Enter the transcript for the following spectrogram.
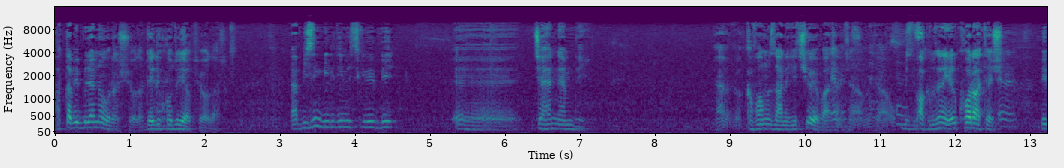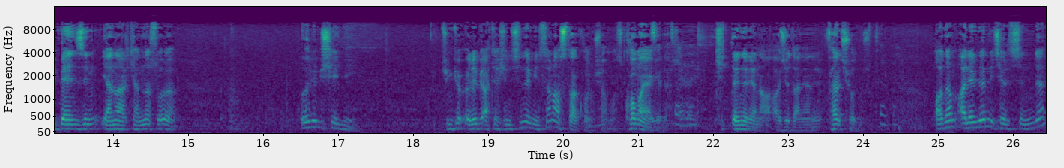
Hatta birbirlerine uğraşıyorlar, dedikodu yapıyorlar. Ya bizim bildiğimiz gibi bir eee, cehennem değil. Yani kafamızda hani geçiyor ya bazen Evet, canımız. evet, ya. evet. Bizim aklımıza ne gelir? Kor ateş. Evet. Bir benzin yanarken nasıl oluyor? Öyle bir şey değil. Çünkü öyle bir ateşin içinde bir insan asla konuşamaz. Komaya girer. Tabii, Kitlenir yani acıdan yani felç olur. tabii. Adam alevlerin içerisinde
